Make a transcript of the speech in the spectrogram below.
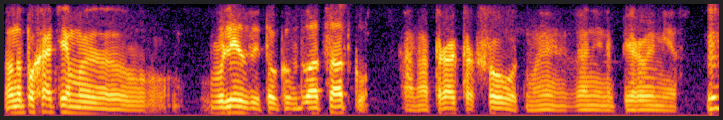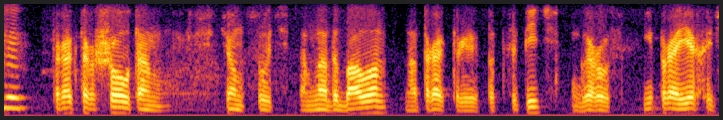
Ну, на пахоте мы влезли только в двадцатку, а на трактор-шоу вот мы заняли первое место. Угу. Трактор-шоу там в чем суть? Там надо баллон на тракторе подцепить груз и проехать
